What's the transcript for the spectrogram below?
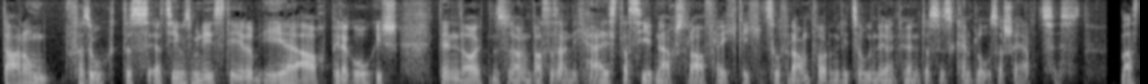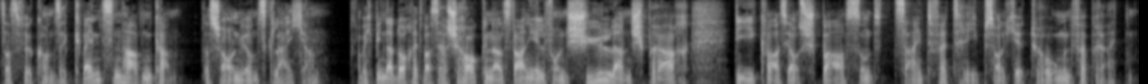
Darum versucht das Erziehungsministerium eher auch pädagogisch den Leuten zu sagen, was es eigentlich heißt, dass sie eben auch strafrechtlich zur Verantwortung gezogen werden können, dass es kein bloßer Scherz ist. Was das für Konsequenzen haben kann, das schauen wir uns gleich an. Aber ich bin da doch etwas erschrocken, als Daniel von Schülern sprach, die quasi aus Spaß und Zeitvertrieb solche Drohungen verbreiten.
